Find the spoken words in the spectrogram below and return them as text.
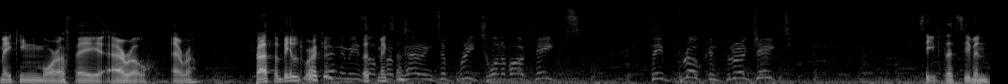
making more of a arrow. Arrow. Trap a build working? Enemies That are makes sense. preparing to breach one of our gates. They've broken through a gate. See if that's even...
